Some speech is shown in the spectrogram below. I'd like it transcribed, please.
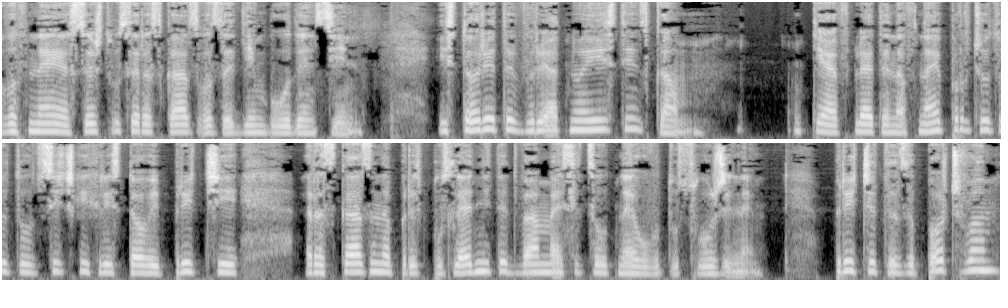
В нея също се разказва за един блуден син. Историята вероятно е истинска. Тя е вплетена в най-прочутата от всички Христови притчи, разказана през последните два месеца от неговото служене. Притчата започва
